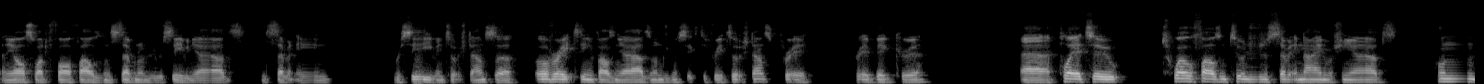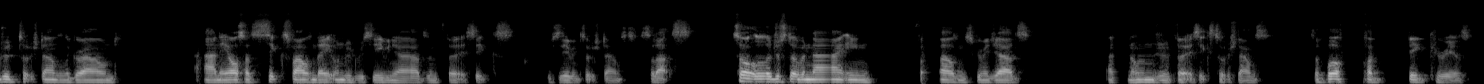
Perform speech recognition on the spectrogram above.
And he also had four thousand seven hundred receiving yards and seventeen receiving touchdowns. So over eighteen thousand yards, one hundred sixty-three touchdowns. Pretty pretty big career. Uh, player two, 12,279 rushing yards, 100 touchdowns on the ground, and he also had 6,800 receiving yards and 36 receiving touchdowns. So that's total of just over 19,000 scrimmage yards and 136 touchdowns. So both had big careers.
